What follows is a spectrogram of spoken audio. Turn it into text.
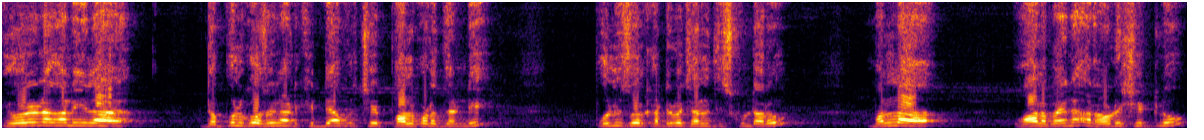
ఎవరైనా కానీ ఇలా డబ్బుల కోసం ఇలాంటి కిడ్నాప్ చే పాల్పడద్దండి. పోలీసు వాళ్ళు కఠిన చర్యలు తీసుకుంటారు. మళ్ళా వాళ్ళపైన రౌడీ షీట్లు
